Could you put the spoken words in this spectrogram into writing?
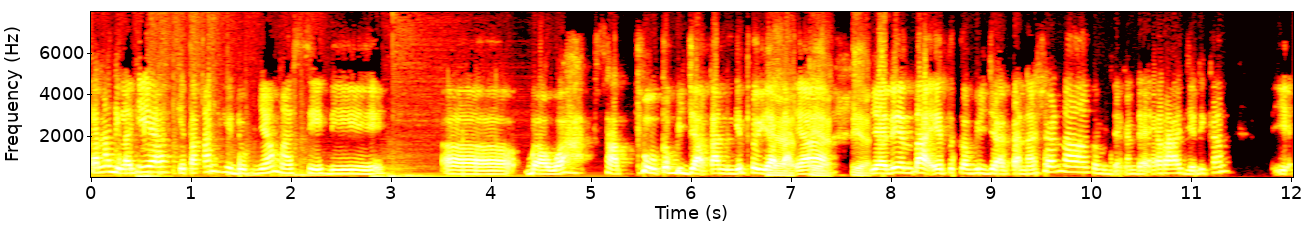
kan lagi-lagi ya kita kan hidupnya masih di uh, bawah satu kebijakan gitu ya yeah, kak ya. Yeah, yeah. Jadi entah itu kebijakan nasional, kebijakan daerah. Jadi kan ya,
